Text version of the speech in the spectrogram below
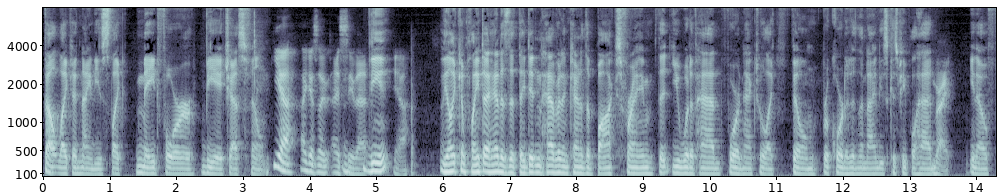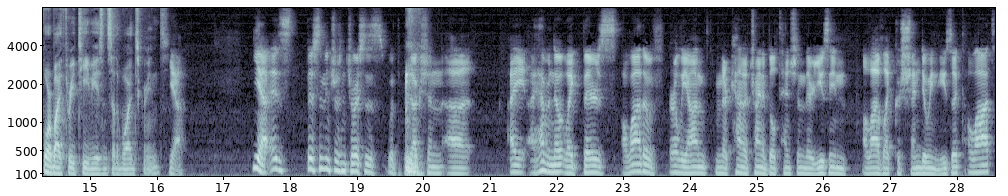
felt like a '90s like made for VHS film. Yeah, I guess I, I see that. The yeah. the only complaint I had is that they didn't have it in kind of the box frame that you would have had for an actual like film recorded in the 90s because people had Right. you know 4x3 TVs instead of widescreens. Yeah. Yeah, it's there's some interesting choices with the production. uh I I have a note like there's a lot of early on when they're kind of trying to build tension, they're using a lot of like crescendoing music a lot,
